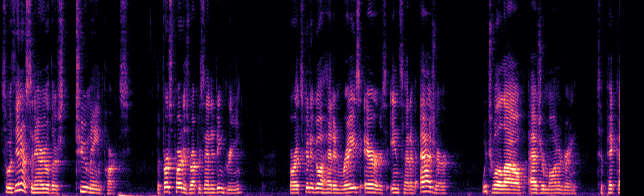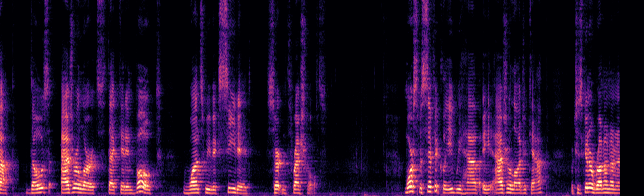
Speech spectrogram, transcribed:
So within our scenario, there's two main parts. The first part is represented in green, or it's going to go ahead and raise errors inside of Azure, which will allow Azure monitoring to pick up those Azure alerts that get invoked once we've exceeded certain thresholds. More specifically, we have a Azure Logic app, which is going to run on a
